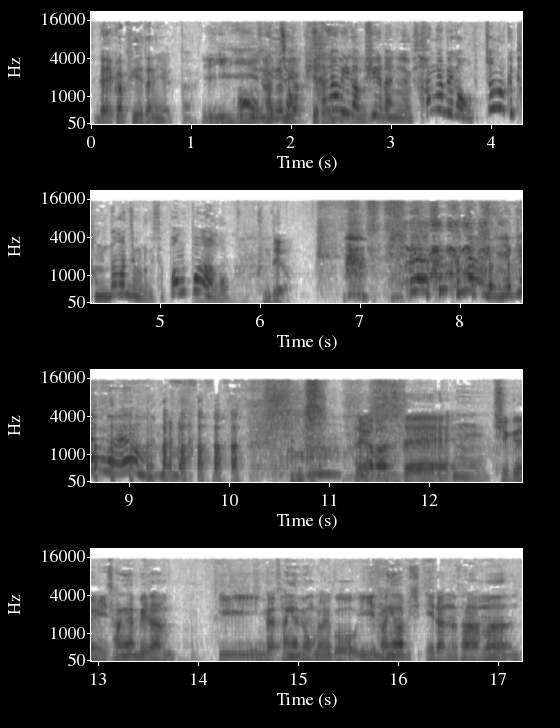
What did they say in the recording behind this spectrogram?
내가 피해 다니겠다. 이, 이, 어, 상엽이가 피해 다니. 상엽이가 피해 다니는. 상엽이가 어쩜 그렇게 당당한지 모르겠어. 뻔뻔하고. 음. 근데요. 그냥 그냥 얘기한 거예요. 내가 봤을 때 네. 지금 이 상엽이란 이 인간 상엽형 말고 이 상엽이라는 사람은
